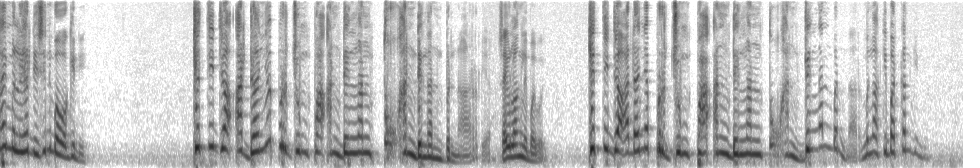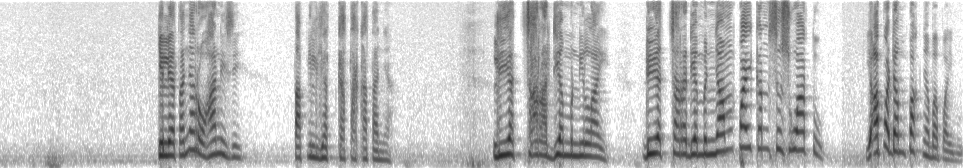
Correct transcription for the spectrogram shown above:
Saya melihat di sini bahwa gini, ketidakadanya perjumpaan dengan Tuhan dengan benar, ya, saya ulang Bapak. Ketidakadanya perjumpaan dengan Tuhan dengan benar mengakibatkan gini. Kelihatannya rohani sih, tapi lihat kata-katanya. Lihat cara dia menilai, lihat cara dia menyampaikan sesuatu. Ya apa dampaknya Bapak Ibu?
